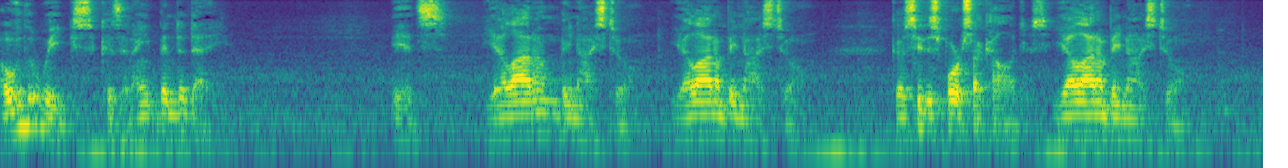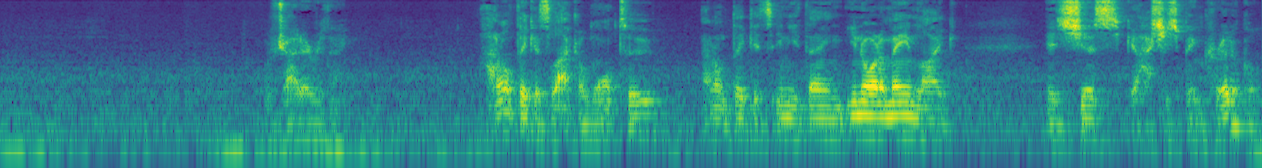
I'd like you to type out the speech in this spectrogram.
over the weeks, because it ain't been today, it's yell at them, be nice to them. Yell at them, be nice to them. Go see the sports psychologist. Yell at them, be nice to them. We've tried everything. I don't think it's like I want to. I don't think it's anything. You know what I mean? Like, it's just, gosh, it's been critical.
